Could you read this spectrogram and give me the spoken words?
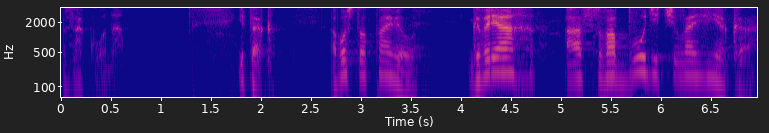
закона. Итак, апостол Павел, говоря о свободе человека,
